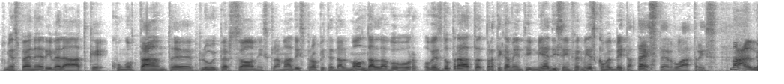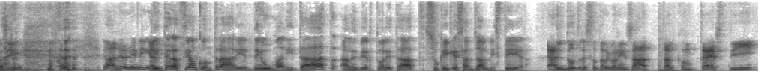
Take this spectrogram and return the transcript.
Tu mi hai rivelato che con 80 più persone sclamate proprio dal mondo al lavoro, avete doprato praticamente i miei infermieri come beta tester, Vuatris. ma disegno no, L'interazione contraria de umanità alle virtualità su chi che sanno già il mistero. al Doodle è stata organizzata al contesto di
